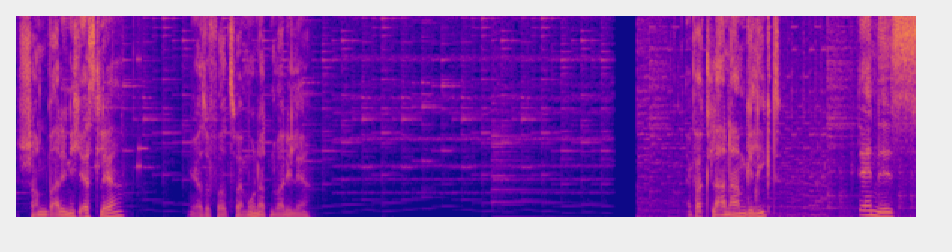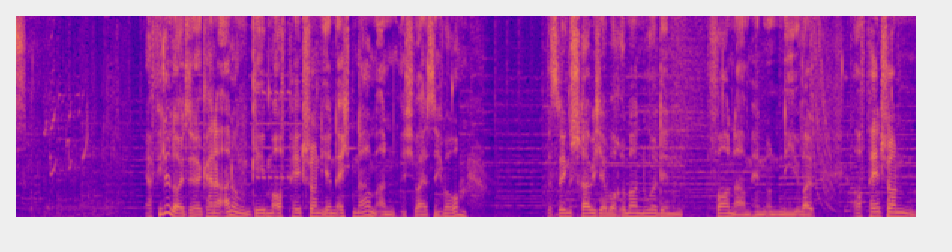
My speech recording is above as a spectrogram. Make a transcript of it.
Schon, war die nicht erst leer? Ja, so vor zwei Monaten war die leer. Einfach Klarnamen geleakt. Dennis. Ja, viele Leute, keine Ahnung, geben auf Patreon ihren echten Namen an. Ich weiß nicht warum. Deswegen schreibe ich aber auch immer nur den Vornamen hin und nie, weil auf Patreon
